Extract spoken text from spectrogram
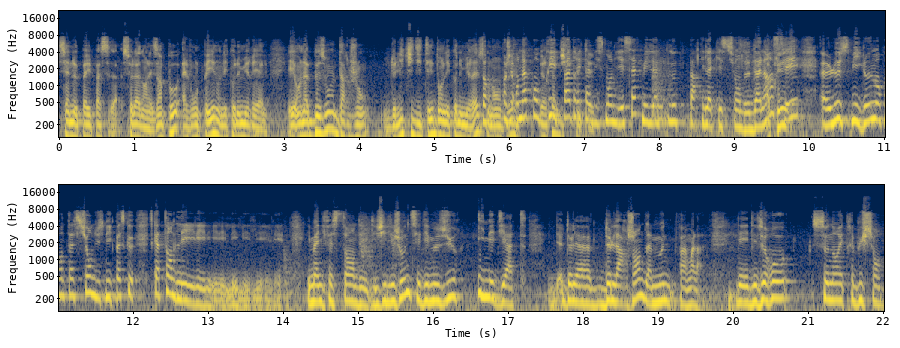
si elles ne payent pas cela dans les impôts, elles vont le payer dans l'économie réelle. Et on a besoin d'argent, de liquidité dans l'économie réelle. on, a compris, pas de rétablissement de l'ISF, mais l'autre partie de la question de Dalin, c'est euh, le SMIC, l'augmentation du SMIC. Parce que ce qu'attendent les, les, les, les manifestants des, des Gilets jaunes, c'est des mesures immédiates, de l'argent, de, la, enfin voilà, des, euros sonnants et trébuchants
